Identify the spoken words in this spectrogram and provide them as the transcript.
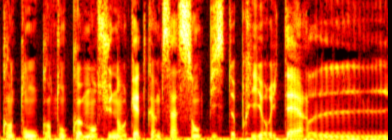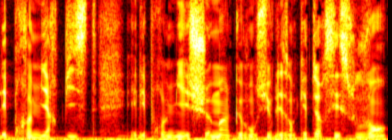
quand on, commence une enquête comme ça sans piste prioritaire, les premières pistes et les premiers chemins que vont suivre les enquêteurs, c'est souvent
